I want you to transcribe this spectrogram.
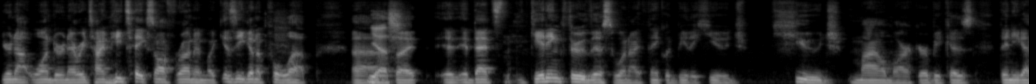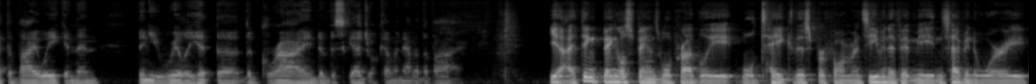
you're not wondering every time he takes off running, like, is he going to pull up? Uh, yes, but it, it, that's getting through this one. I think would be the huge, huge mile marker because then you got the bye week, and then then you really hit the the grind of the schedule coming out of the bye. Yeah, I think Bengals fans will probably will take this performance, even if it means having to worry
